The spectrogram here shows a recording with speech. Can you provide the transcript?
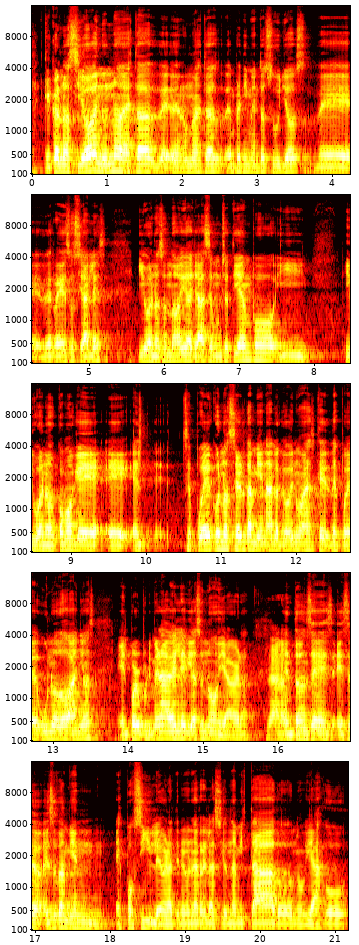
Que conoció en uno de estos, en uno de estos emprendimientos suyos de, de, redes sociales. Y bueno, son novios ya hace mucho tiempo y, y bueno, como que eh, se puede conocer también a lo que hoy no es que después de uno o dos años él por primera vez le vio a su novia, ¿verdad? Claro. Entonces, eso, eso también es posible, ¿verdad? Tener una relación de amistad o noviazgo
